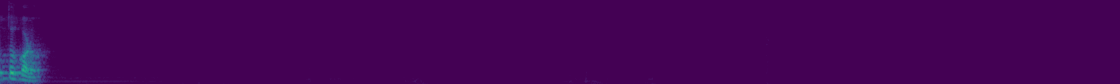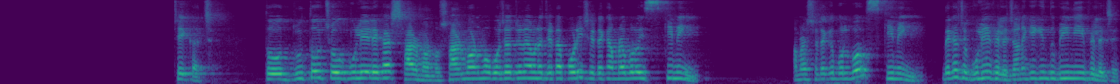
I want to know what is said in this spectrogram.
উত্তর করো। ঠিক আছে। তো দ্রুত চোখ বুলিয়ে লেখার সারমর্ম। সারমর্ম বোঝার জন্য আমরা যেটা পড়ি সেটাকে আমরা বলব স্কিমিং। আমরা সেটাকে বলব স্কিমিং। দেখেছ? গুলিয়ে ফেলেছে। অনেকে কিন্তু বি নিয়ে ফেলেছে।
